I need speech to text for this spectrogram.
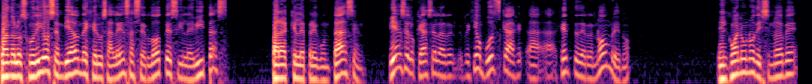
Cuando los judíos enviaron de Jerusalén sacerdotes y levitas para que le preguntasen, fíjense lo que hace la región, busca a, gente de renombre, ¿no? En Juan 1, 19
